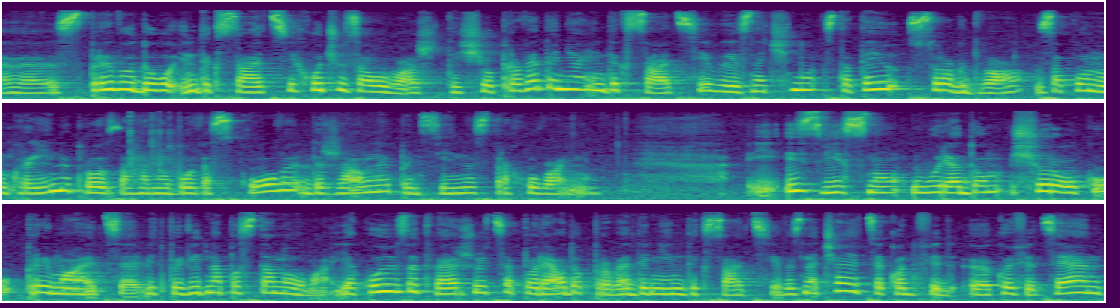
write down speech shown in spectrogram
Е, З приводу індексації хочу зауважити, що проведення індексації визначено статтею 42 Закону України про загальнообов'язкове державне пенсійне страхування. І, звісно, урядом щороку приймається відповідна постанова, якою затверджується порядок проведення індексації. Визначається е, коефіцієнт,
